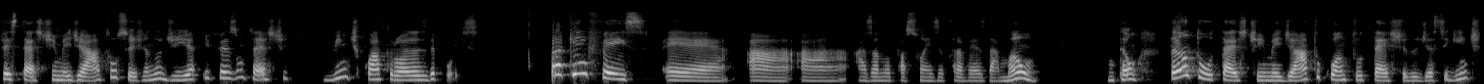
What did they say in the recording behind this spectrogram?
fez teste imediato, ou seja, no dia, e fez um teste 24 horas depois. Para quem fez é, a, a, as anotações através da mão, então, tanto o teste imediato quanto o teste do dia seguinte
